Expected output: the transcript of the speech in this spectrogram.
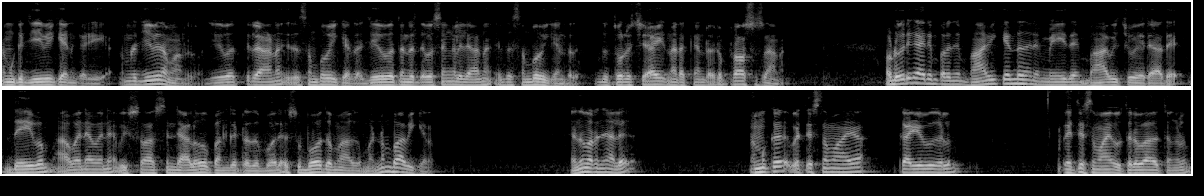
നമുക്ക് ജീവിക്കാൻ കഴിയുക? നമ്മുടെ ജീവിതമാണല്ലോ. ജീവിതത്തിലാണ് ഇത് സംഭവിക്കേണ്ടത്. ജീവിതത്തിന്റെ ദിവസങ്ങളിലാണ് ഇത് സംഭവിക്കേണ്ടത്. ഇത് തുടർച്ചയായി നടക്കേണ്ട ഒരു പ്രോസസ്സാണ്. അവിടെ ഒരു കാര്യം പറഞ്ഞ് ഭാവിക്കേണ്ടതിന് മീതെ ഭാവിച്ചു വരാതെ ദൈവം അവനവന് വിശ്വാസത്തിന്റെ അളവ് പങ്കിട്ടതുപോലെ സുബോധമാകും വണ്ണം ഭാവിക്കണം. എന്ന് പറഞ്ഞാൽ നമുക്ക് വ്യത്യസ്തമായ കഴിവുകളും വ്യത്യസ്തമായ ഉത്തരവാദിത്തങ്ങളും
